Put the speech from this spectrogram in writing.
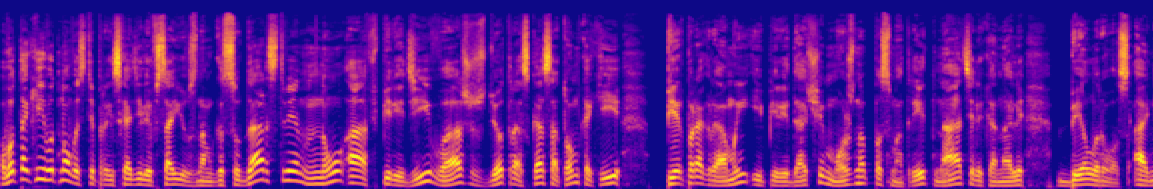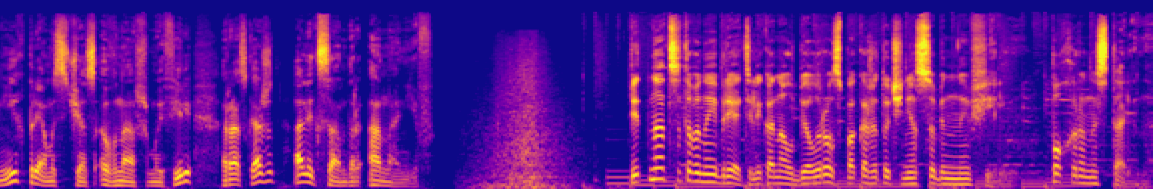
Вот такие вот новости происходили в союзном государстве. Ну, а впереди вас ждет рассказ о том, какие программы и передачи можно посмотреть на телеканале «Белрос». О них прямо сейчас в нашем эфире расскажет Александр Ананьев. 15 ноября телеканал «Белрос» покажет очень особенный фильм. Похороны Сталина.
